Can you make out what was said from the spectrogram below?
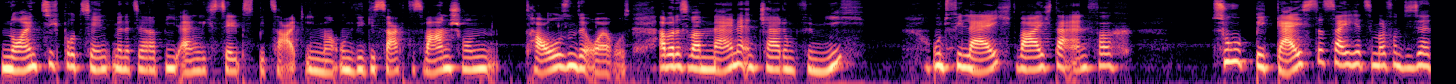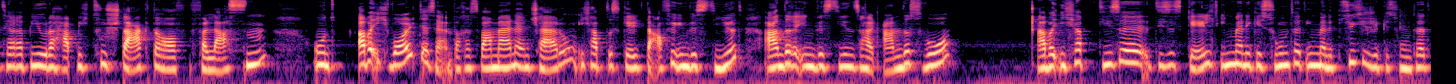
90 Prozent meiner Therapie eigentlich selbst bezahlt, immer. Und wie gesagt, das waren schon tausende Euros. Aber das war meine Entscheidung für mich und vielleicht war ich da einfach zu begeistert, sage ich jetzt mal, von dieser Therapie oder habe mich zu stark darauf verlassen. Und, aber ich wollte es einfach. Es war meine Entscheidung. Ich habe das Geld dafür investiert. Andere investieren es halt anderswo. Aber ich habe diese, dieses Geld in meine Gesundheit, in meine psychische Gesundheit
